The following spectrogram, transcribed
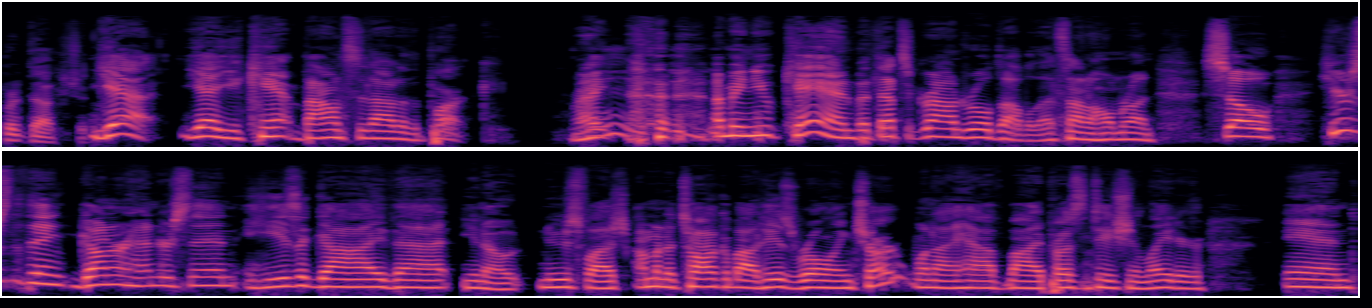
Production. Yeah, yeah, you can't bounce it out of the park right? Mm. I mean, you can, but that's a ground rule double. That's not a home run. So here's the thing Gunnar Henderson, he's a guy that, you know, newsflash, I'm going to talk about his rolling chart when I have my presentation later. And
